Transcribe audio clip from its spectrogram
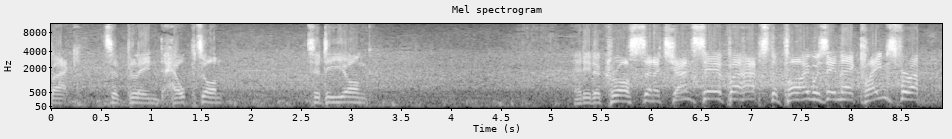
Back to Blind, helped on to De Jong. Headed across and a chance here, perhaps Depay was in there, claims for a...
